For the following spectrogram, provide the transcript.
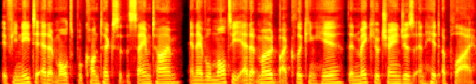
If you need to edit multiple contexts at the same time, enable multi-edit mode by clicking here, then make your changes and hit apply.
